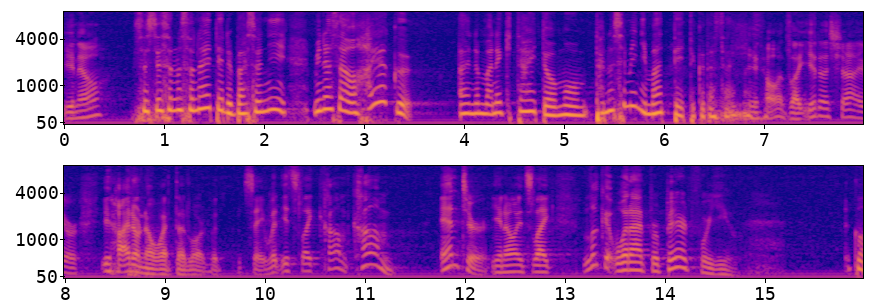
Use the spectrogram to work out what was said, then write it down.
You know? そしてその備えている場所に皆さんを早くあの招きたいと思う楽しみに待っていてくださいま You す。know, it's like Yidashai or, you know, I don't know what the Lord would say, but it's like, come, come, enter. You know, it's like, look at what I've prepared for you. こ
